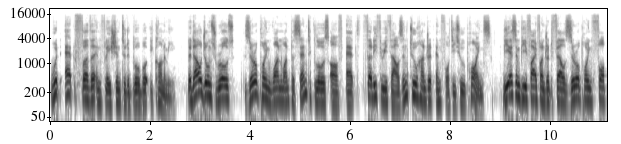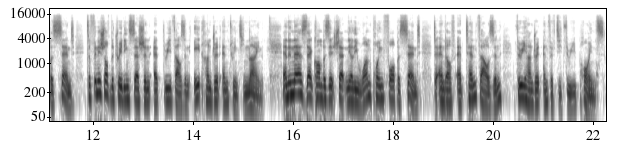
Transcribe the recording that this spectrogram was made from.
would add further inflation to the global economy. The Dow Jones rose 0.11% to close off at 33,242 points. The S&P 500 fell 0.4% to finish off the trading session at 3,829. And the Nasdaq Composite shed nearly 1.4% to end off at 10,353 points.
